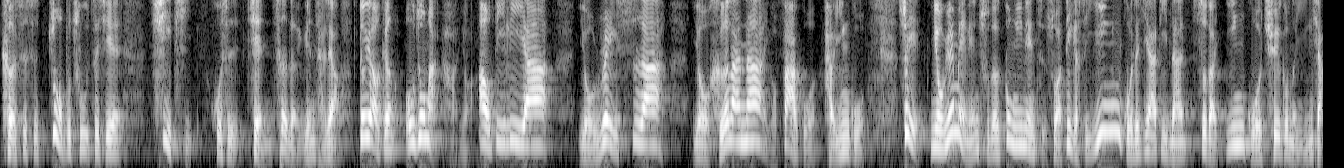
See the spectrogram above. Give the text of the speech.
可是是做不出这些气体或是检测的原材料，都要跟欧洲买啊，有奥地利呀，有瑞士啊。有荷兰呐，有法国，还有英国，所以纽约美联储的供应链指数啊，第一个是英国的积压订单受到英国缺工的影响，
